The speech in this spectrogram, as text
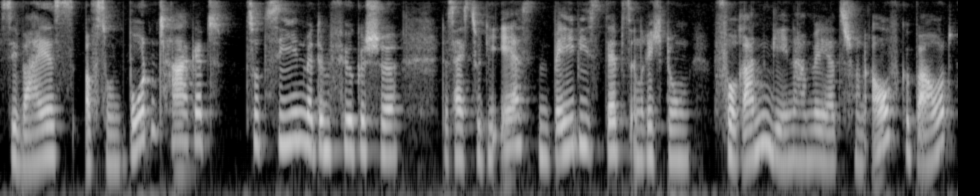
sie weiß, auf so ein Bodentarget zu ziehen mit dem Fürgische. Das heißt, so die ersten Baby-Steps in Richtung Vorangehen haben wir jetzt schon aufgebaut.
